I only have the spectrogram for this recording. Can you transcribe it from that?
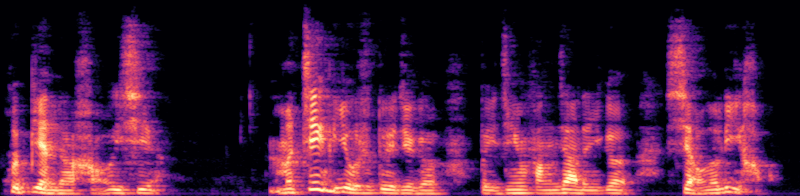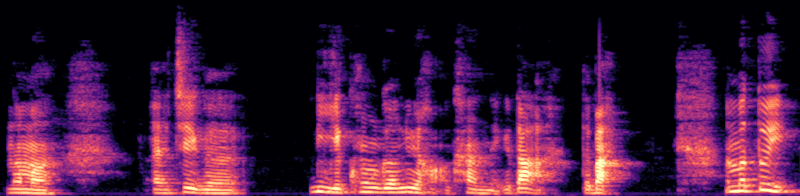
会变得好一些。那么这个又是对这个北京房价的一个小的利好，那么，哎，这个利空跟利好看哪个大，对吧？那么对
